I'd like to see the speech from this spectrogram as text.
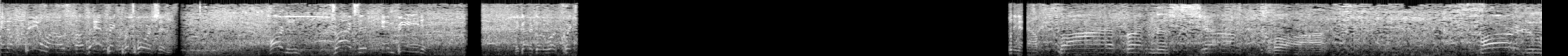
And a bailout of epic proportions. Harden drives it. Embiid. They got to go to work quickly. Now. Five on the shot clock. Harden three.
